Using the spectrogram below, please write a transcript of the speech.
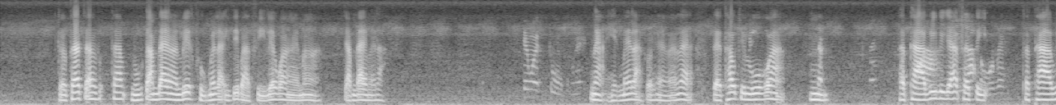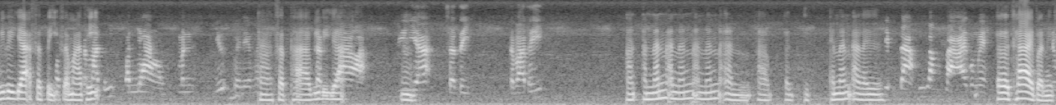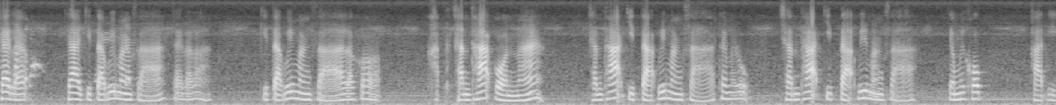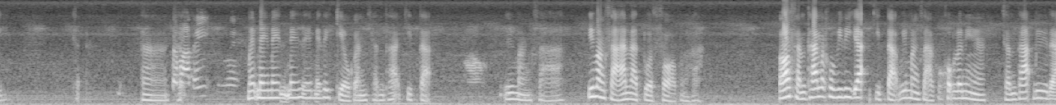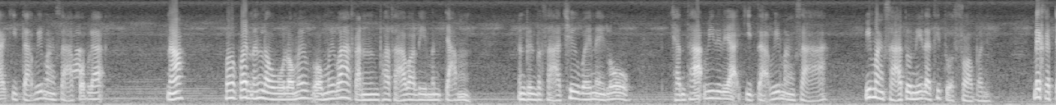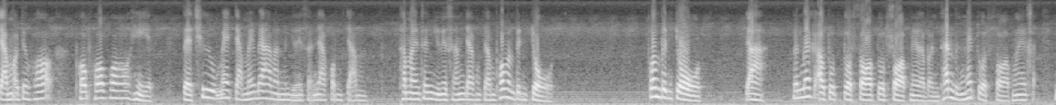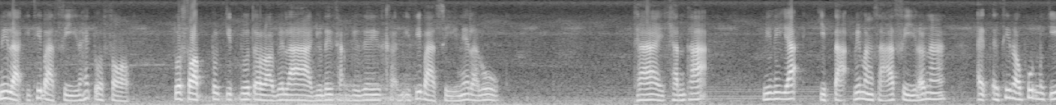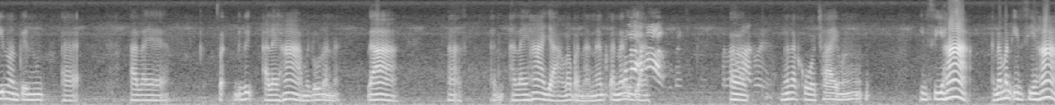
แต่ถ้าจะถ้าหนูจำได้มันเรียกถูกไหมล่ะอิทธิบาทสีเรียกว่าไงบ้างอะจำได้ไหมล่ะเรียกว่าถูกไหมน่ะ เห็นไหมล่ะก็อย่างนั้นแหละแต่เท่าที่รู้ว่า อืมศรัทธาวิริยะสติศรัทธาวิริยะสติสมาธิปัญญามันเยอะไปเลยไหมอ่าศรัทธาวิริยะศทธาวิริยะสติสมาธิอันอันนั้น อันนั้น อันนั้นอันอ่าอันอีกอันนั้นอะไรจิตตาวิวังสายบ้างไหมเออใช่ป่ะนี่ใช่แล้ว ใช่จิตตวิมังสาใช่แล้วล่ะจิตตวิมังสาแล้วก็ขฉันทะก่อนนะ ฉันทะจิตตวิมังสาใช่ไหมลูก ฉันทะจิตตวิมังสา ยังไม่ครบขาดอีกอ่าสมาธิบ้างไหมไม่ไม่ไม่ไม่ไม่ได้ไม่ได้เกี่ยวกัน ฉันทะจิตตอ๋อวิมังสา วิมังสาน่ะตรวจสอบนะคะอ๋อฉันทะแล้วก็วิริยะจิตตวิมังสาก็ครบแล้วนี่ไงฉันทะวิริยะจิตตวิมังสาครบแล้ว นะ เพราะเพราะนั้นเราเราไม่เราไม่ว่ากันภาษาบาลีมันจำมันเป็นภาษาชื่อไว้ในโลก ฉันทะวิริยะจิตตวิมังสา วิมังสาตัวนี้แหละที่ตรวจสอบอันนี้แม่กระจำเอาเฉพาะเพราะเพราะเพราะเหตุ แต่ชื่อแม่จำไม่ได้มันอยู่ในสัญญาความจำทำไมท่านอยู่ในสัญญาความจำเพราะมันเป็นโจทย์เพราะมันเป็นโจทย์จ้ะมันแม่เอาตรวจตรวจสอบตรวจสอบเนี่ยแหละบัดท่านถึงให้ตรวจสอบไงนี่แหละอิทธิบาทสีให้ตรวจสอบ ตรวจสอบตัวจิตอยู่ตลอดเวลาอยู่ในอยู่ในอิทธิบาทสีเนี่ยละลูก ใช่ชันทะ วิริยะ จิตตะ วิมังสาสีแล้วนะไอ้ไอ้ที่เราพูดเมื่อกี้มันเป็นเอ่ออะไรสอะไรห้าไม่รู้นั่นนะอ่าอ่าอันอะไรห้าอย่างแล้วแบบนั้นนั้นอันนั้นอีกอย่างพละห้าถูกไหมพละเออห้าด้วยนั่นละโกใช่มั้งอินทรีย์ห้าอันนั้นมันอินทรีย์ห้า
